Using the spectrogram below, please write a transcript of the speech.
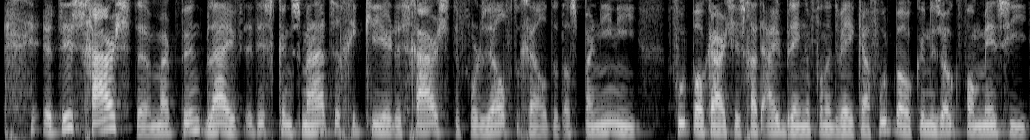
Het is schaarste, maar punt blijft. Het is kunstmatig gecreëerde schaarste voor dezelfde geld. Dat als Panini voetbalkaartjes gaat uitbrengen van het WK voetbal, kunnen ze ook van Messi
